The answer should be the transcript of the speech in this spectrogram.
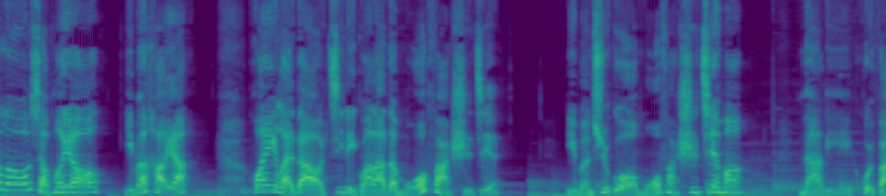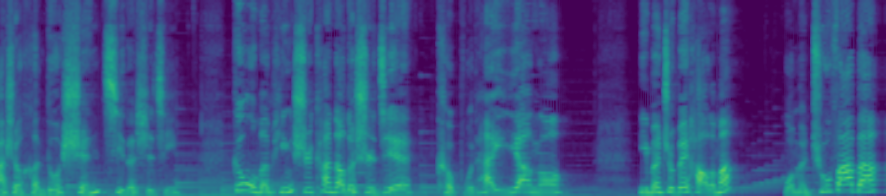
Hello，小朋友，你们好呀！欢迎来到叽里呱啦的魔法世界。你们去过魔法世界吗？那里会发生很多神奇的事情，跟我们平时看到的世界可不太一样哦。你们准备好了吗？我们出发吧！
